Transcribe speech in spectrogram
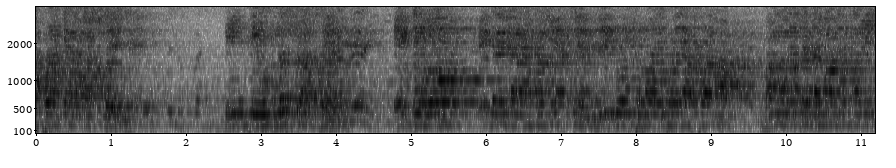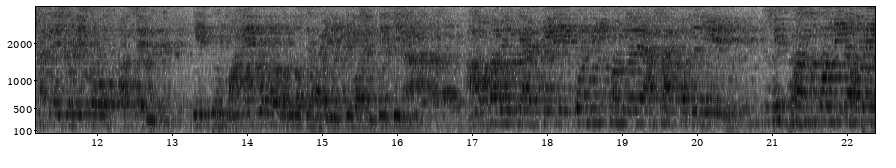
আপনারা কেন আসলেন? তিনটি উদ্দেশ্য আছে। একটি হলো, এখানে যারা পাশে আছেন, দীর্ঘ সময় ধরে আপনারা বাংলাদেশের জামাত সাথে জড়িত আছেন, কিন্তু মানে কোনো উন্নতি হয়নি, কি বলেন, ঠিক কিনা আপনাদেরকে আজকে আসার মধ্যে দিয়ে সিদ্ধান্ত নিতে হবে।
